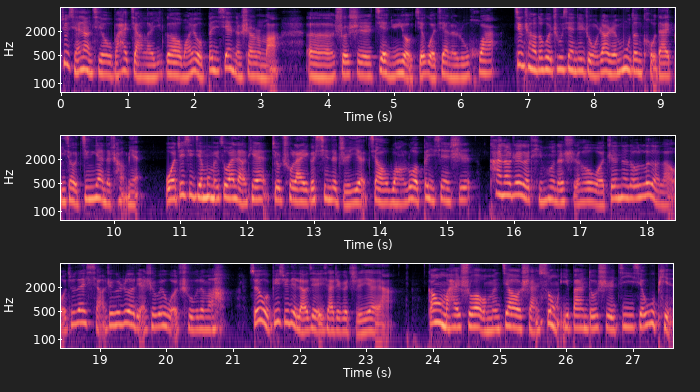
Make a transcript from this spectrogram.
就前两期我不还讲了一个网友奔现的事儿吗？呃，说是见女友，结果见了如花，经常都会出现这种让人目瞪口呆、比较惊艳的场面。我这期节目没做完两天，就出来一个新的职业，叫网络奔现师。看到这个题目的时候，我真的都乐了。我就在想，这个热点是为我出的吗？所以我必须得了解一下这个职业呀。刚我们还说，我们叫闪送，一般都是寄一些物品；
